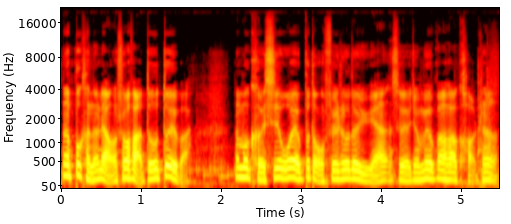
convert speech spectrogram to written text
那不可能两个说法都对吧？那么可惜我也不懂非洲的语言，所以就没有办法考证了。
